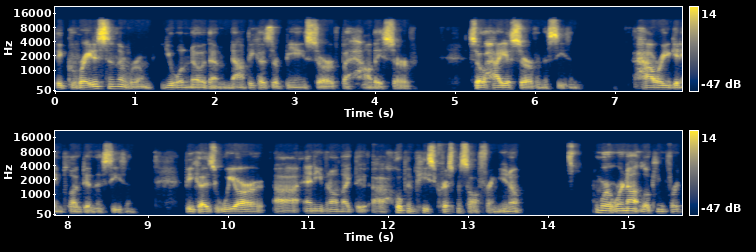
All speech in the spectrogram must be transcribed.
"The greatest in the room, you will know them not because they're being served, but how they serve." So, how you serve in the season? How are you getting plugged in this season? because we are uh, and even on like the uh, hope and peace christmas offering you know we're, we're not looking for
